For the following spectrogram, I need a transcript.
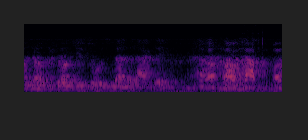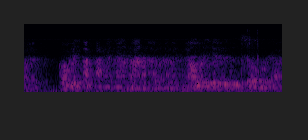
You wanna know if the drug use was method acting, That, that was half the budget. I'm gonna, I'm gonna give it to the sober guy.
